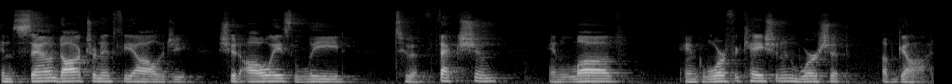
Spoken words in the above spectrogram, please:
and sound doctrine and theology should always lead to affection and love and glorification and worship of God.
